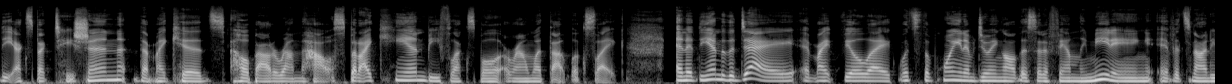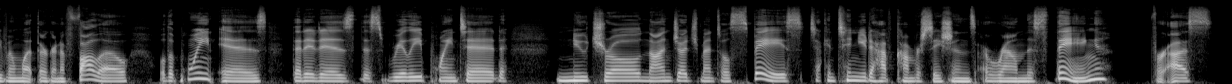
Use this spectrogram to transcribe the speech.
the expectation that my kids help out around the house, but I can be flexible around what that looks like. And at the end of the day, it might feel like, what's the point of doing all this at a family meeting if it's not even what they're going to follow? Well, the point is that it is this really pointed, neutral, non judgmental space to continue to have conversations around this thing for us,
